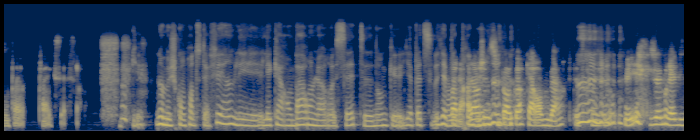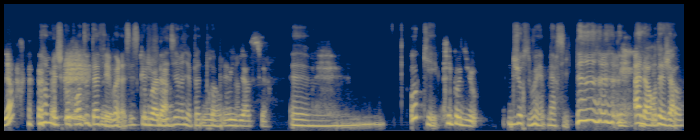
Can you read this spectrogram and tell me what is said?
n'ont pas, pas accès à ça. Ok. Non, mais je comprends tout à fait. Hein. Les, les carambars ont leur recette, donc il n'y a pas de, y a voilà. pas de Alors, je ne suis pas encore carambar, peut-être mais j'aimerais bien. non, mais je comprends tout à fait. Voilà, c'est ce que je voulais dire, il n'y a pas de problème. oui, bien sûr. Ok. Tripodio. Dur, oui, merci. Alors déjà,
